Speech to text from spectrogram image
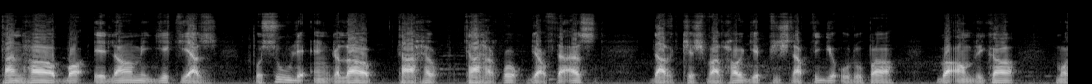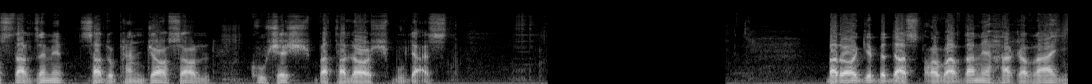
تنها با اعلام یکی از اصول انقلاب تحقق یافته است در کشورهای پیشرفته اروپا و آمریکا مستلزم 150 سال کوشش و تلاش بوده است. برای به دست آوردن حق رأی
